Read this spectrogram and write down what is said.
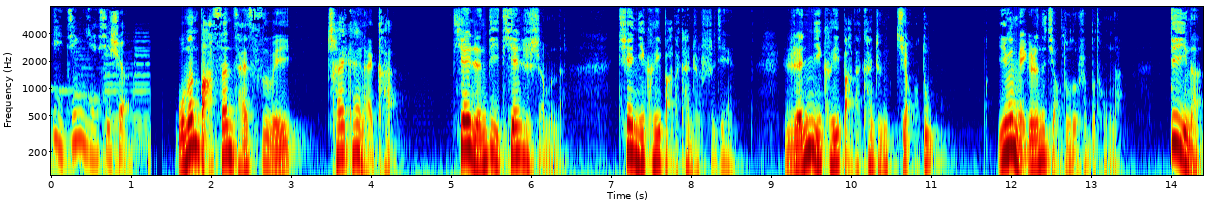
易经研习社。我们把三才思维。拆开来看，天人地天是什么呢？天你可以把它看成时间，人你可以把它看成角度，因为每个人的角度都是不同的。地呢，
